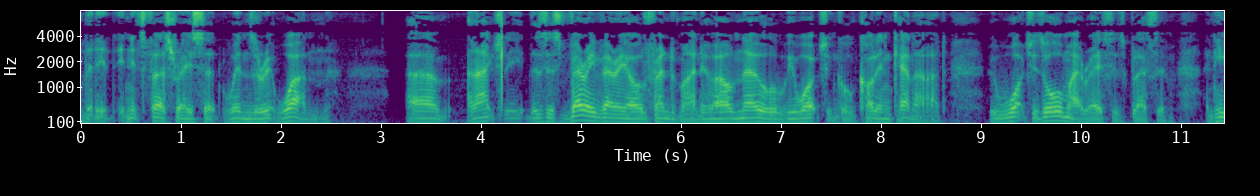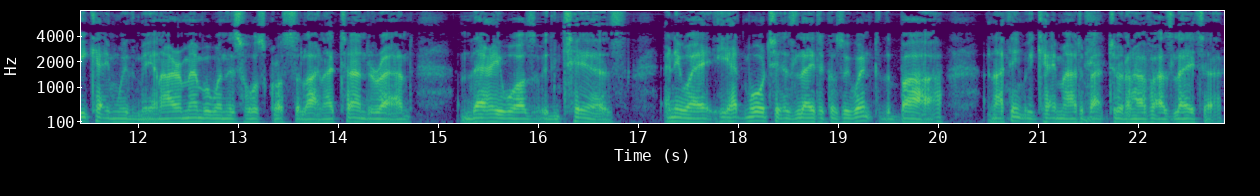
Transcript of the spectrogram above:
that it, in its first race at Windsor, it won. Um, and actually, there's this very, very old friend of mine who I'll know will be watching called Colin Kennard, who watches all my races, bless him. And he came with me, and I remember when this horse crossed the line, I turned around, and there he was in tears Anyway, he had more tears later because we went to the bar, and I think we came out about two and a half hours later.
